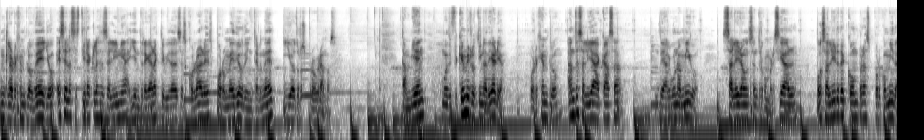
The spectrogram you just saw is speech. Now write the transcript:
Un claro ejemplo de ello es el asistir a clases en línea y entregar actividades escolares por medio de Internet y otros programas. También modifiqué mi rutina diaria. Por ejemplo, antes salía a casa de algún amigo, salir a un centro comercial o salir de compras por comida,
